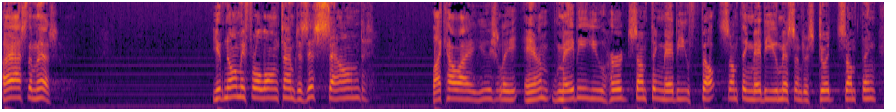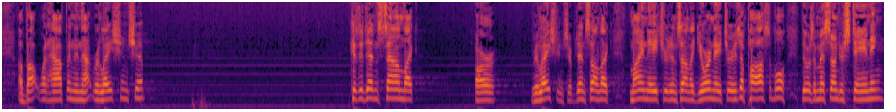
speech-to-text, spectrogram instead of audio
I asked them this You've known me for a long time. Does this sound like how I usually am? Maybe you heard something, maybe you felt something, maybe you misunderstood something about what happened in that relationship. Because it doesn't sound like our relationship. It doesn't sound like my nature. It doesn't sound like your nature. Is it possible there was a misunderstanding?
